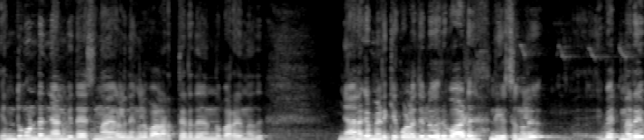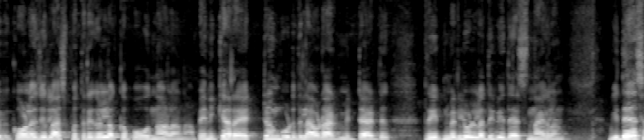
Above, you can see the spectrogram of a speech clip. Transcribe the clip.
എന്തുകൊണ്ട് ഞാൻ വിദേശ നായകളെ നിങ്ങൾ വളർത്തരുത് എന്ന് പറയുന്നത്? ഞാനൊക്കെ മെഡിക്കൽ കോളേജിൽ ഒരുപാട് ദിവസങ്ങൾ വെറ്റിനറി കോളേജുകൾ ആശുപത്രികളിലൊക്കെ പോകുന്ന ആളാണ്. അപ്പോൾ എനിക്കറിയാം ഏറ്റവും കൂടുതൽ അവിടെ അഡ്മിറ്റായിട്ട് ട്രീറ്റ്മെന്റിലുള്ളത് വിദേശ നായകളാണ്. വിദേശ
